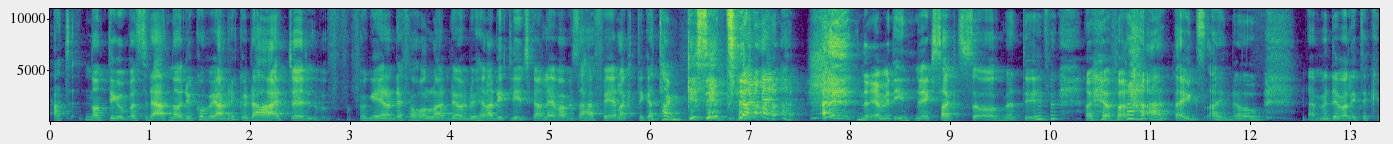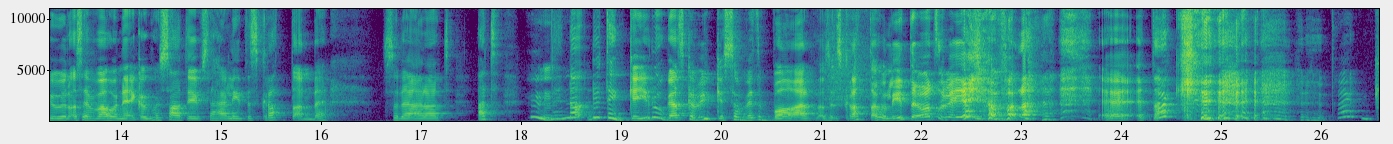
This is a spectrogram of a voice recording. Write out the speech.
att någonting om att sådär att no, du kommer ju aldrig kunna ha ett eh, fungerande förhållande om du hela ditt liv ska leva med så här felaktiga tankesätt. Nej, jag vet inte exakt så, men typ. Och jag bara, ah, thanks, I know. Nej, men det var lite kul. Och sen var hon en gång, hon sa typ så här lite skrattande sådär att, att hmm, no, du tänker ju nog ganska mycket som ett barn. Och sen skrattade hon lite åt mig och jag bara, eh, tack. Tack!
